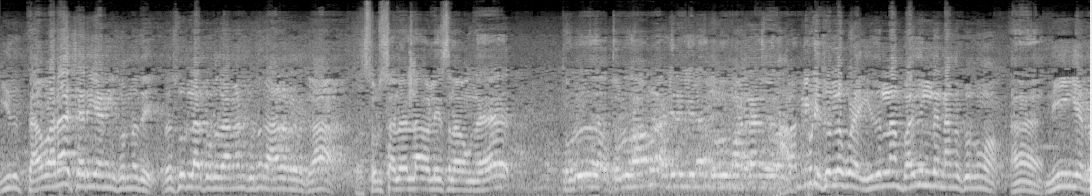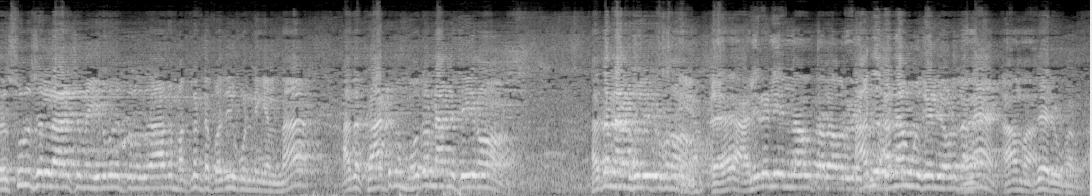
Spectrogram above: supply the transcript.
இது தவறா சரியா நீங்க சொன்னது. ரசூல்லா தொழுதாங்கன்னு சொன்னது ஆதாரம் இருக்கா? ரசூல் ஸல்லல்லாஹு அலைஹி வஸல்லம் அவங்க அப்படி சொல்லக்கூடாது. இதெல்லாம் பதில்ல நாங்க சொல்லுவோம். நீங்க ரசூல் சல்லாசன இருபது தொழுதாக மக்கள்கிட்ட பதிவு பண்ணீங்கன்னா அதை காட்டுங்க. முதல் நாங்க செய்யறோம் அதான் நாங்க சொல்லிட்டு இருக்கிறோம். அலிரலி அல்லாஹ் தஆலா அது அவர்கள் அதான் உங்க கேள்வி. அவ்வளவுதானே? ஆமா. சரி உட்காருங்க.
